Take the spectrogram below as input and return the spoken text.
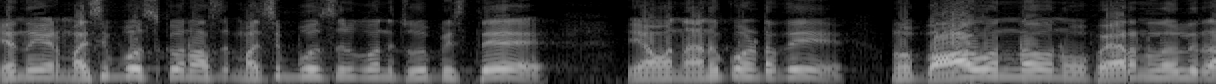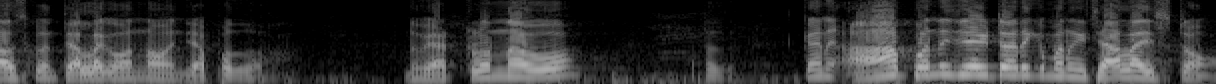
ఎందుకంటే మసి పూసుకొని మసి పూసుకొని చూపిస్తే ఏమన్నా అనుకుంటుంది? నువ్వు బాగున్నావు నువ్వు ఫేరన్ రాసుకొని తెల్లగా ఉన్నావు అని చెప్పదు. నువ్వు ఎట్లున్నావో కానీ ఆ పని చేయటానికి మనకి చాలా ఇష్టం.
